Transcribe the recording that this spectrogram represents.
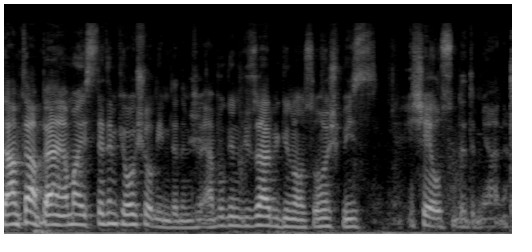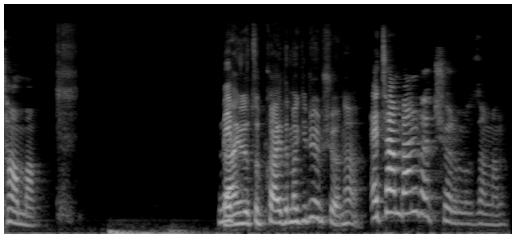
Tamam tamam ben ama istedim ki hoş olayım dedim. Yani bugün güzel bir gün olsun, hoş bir şey olsun dedim yani. tamam. Ben Map- YouTube kaydıma giriyorum şu an ha. E tamam ben de açıyorum o zaman.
